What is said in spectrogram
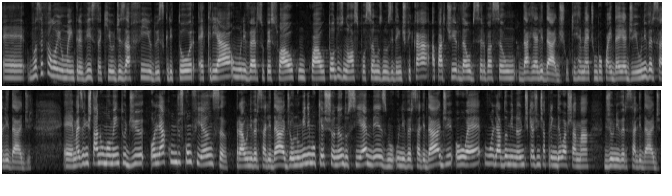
É, você falou em uma entrevista que o desafio do escritor é criar um universo pessoal com o qual todos nós possamos nos identificar a partir da observação da realidade, o que remete um pouco à ideia de universalidade. É, mas a gente está num momento de olhar com desconfiança para a universalidade, ou no mínimo questionando se é mesmo universalidade ou é um olhar dominante que a gente aprendeu a chamar de universalidade.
